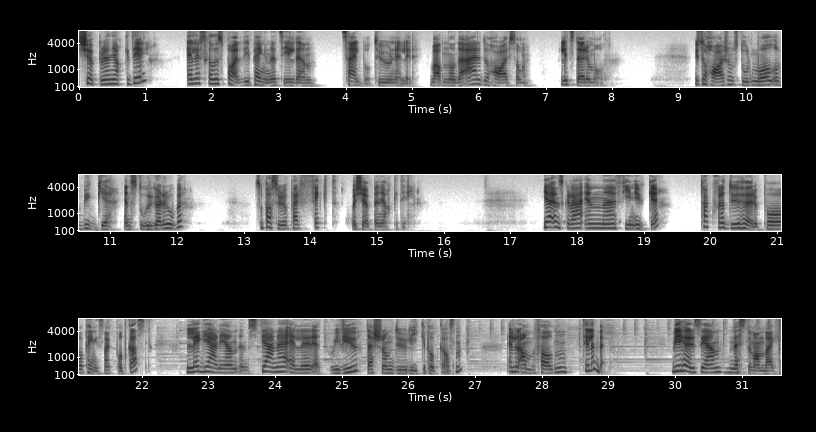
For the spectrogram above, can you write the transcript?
Kjøper du en jakke til, eller skal du spare de pengene til den seilbåtturen, eller hva det nå det er du har som litt større mål? Hvis du har som stort mål å bygge en stor garderobe, så passer det jo perfekt å kjøpe en jakke til. Jeg ønsker deg en eh, fin uke. Takk for at du hører på Pengesnakk podkast. Legg gjerne igjen en stjerne eller et review dersom du liker podkasten, eller anbefal den til en venn. Vi høres igjen neste mandag.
